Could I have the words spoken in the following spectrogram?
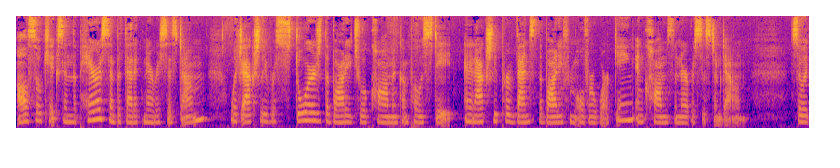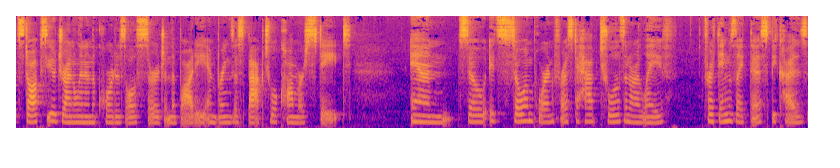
also kicks in the parasympathetic nervous system, which actually restores the body to a calm and composed state. And it actually prevents the body from overworking and calms the nervous system down. So it stops the adrenaline and the cortisol surge in the body and brings us back to a calmer state. And so it's so important for us to have tools in our life for things like this because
